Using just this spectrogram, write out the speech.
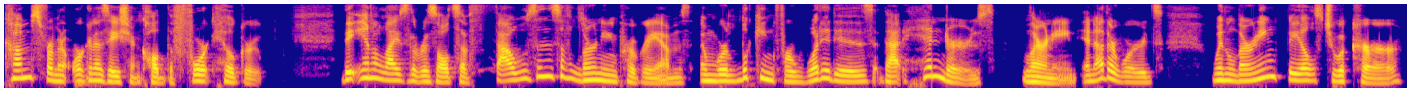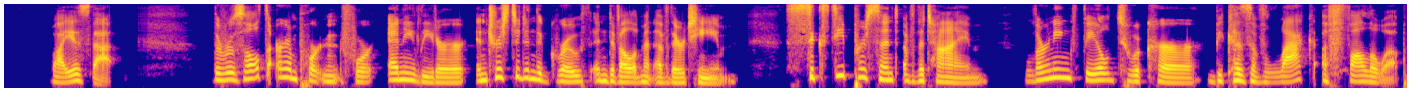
comes from an organization called the Fort Hill Group. They analyze the results of thousands of learning programs and we're looking for what it is that hinders learning. In other words, when learning fails to occur, why is that? The results are important for any leader interested in the growth and development of their team. 60% of the time, learning failed to occur because of lack of follow up.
